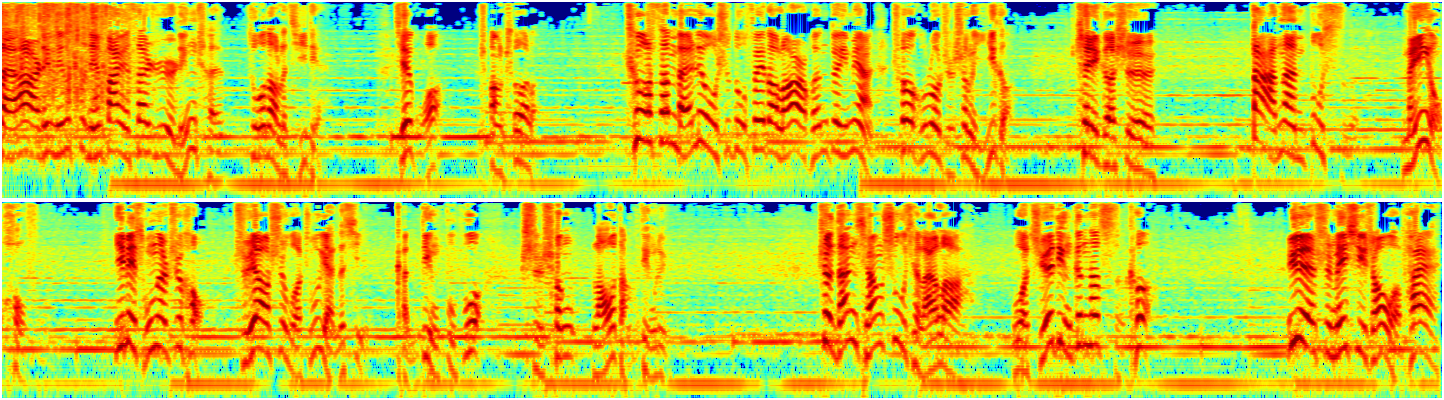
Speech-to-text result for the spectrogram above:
在二零零四年八月三十日凌晨作到了极点，结果撞车了，车三百六十度飞到了二环对面，车轱辘只剩一个，这个是大难不死，没有后福，因为从那之后，只要是我主演的戏，肯定不播，史称老党定律。这南墙竖起来了，我决定跟他死磕。越是没戏找我拍，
